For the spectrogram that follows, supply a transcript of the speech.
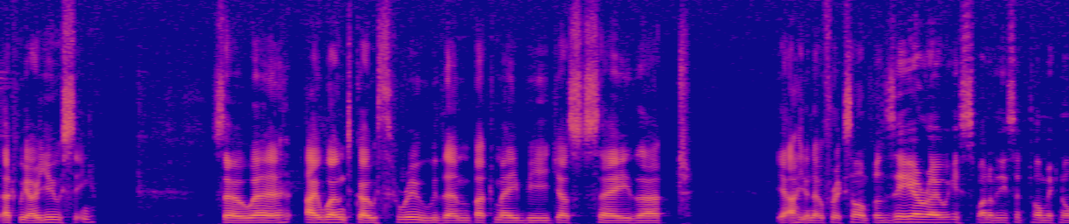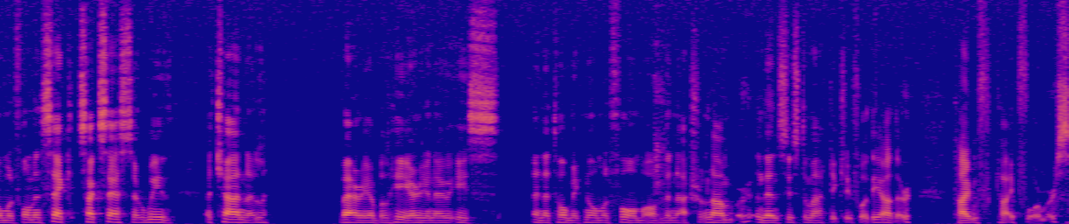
that we are using. So uh, I won't go through them, but maybe just say that, yeah, you know, for example, zero is one of these atomic normal form, and successor with a channel variable here, you know, is an atomic normal form of the natural number, and then systematically for the other type, type formers.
